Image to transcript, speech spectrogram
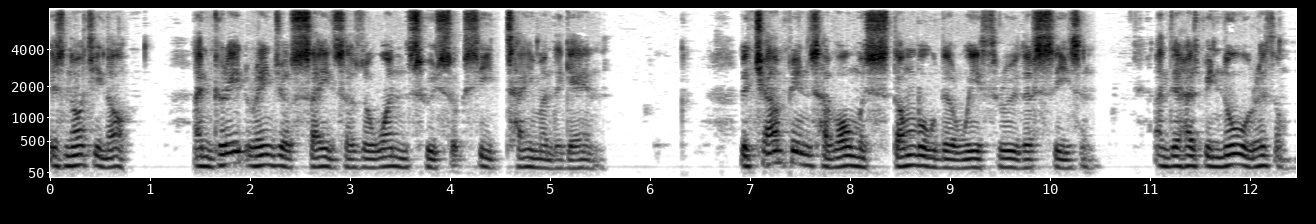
is not enough, and great Rangers sides are the ones who succeed time and again. The champions have almost stumbled their way through this season, and there has been no rhythm,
